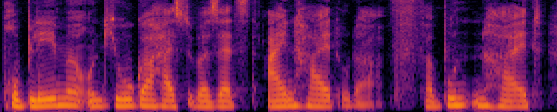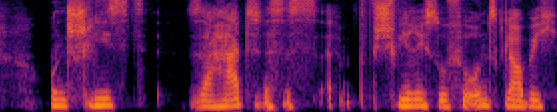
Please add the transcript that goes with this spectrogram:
Probleme. Und Yoga heißt übersetzt Einheit oder Verbundenheit und schließt Sahat, das ist äh, schwierig so für uns, glaube ich,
